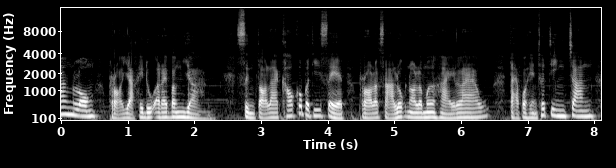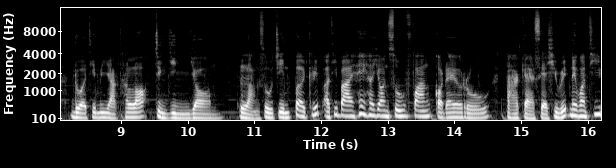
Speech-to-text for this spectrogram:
นั่งลง เพราะอยากให้ดูอะไรบางอย่าง ซึ่งตอนแรกเขาก็ปฏิเสธ เพราะรักษาโรคนอนละเมอหายแล้ว แต่พอเห็นเธอจริงจังด้วยที่ไม่อยากทะเลาะจึงยินยอม หลังซูจินเปิดคลิปอธิบายให้ฮยอนซูฟังก็ได้รู้ ตาแก่เสียชีวิตในวันที่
